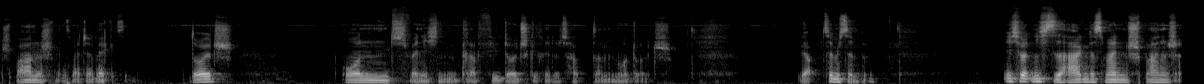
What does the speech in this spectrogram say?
Spanisch, wenn es weiter weg ist, Deutsch und wenn ich gerade viel Deutsch geredet habe, dann nur Deutsch. Ja, ziemlich simpel. Ich würde nicht sagen, dass mein Spanisch,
